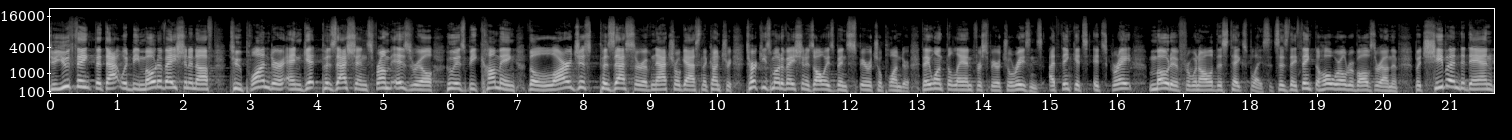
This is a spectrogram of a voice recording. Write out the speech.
Do you think that that would be motivation enough to plunder and get possessions from Israel, who is becoming the largest possessor of natural gas in the country? Turkey's motivation has always been spiritual plunder. They want the land for spiritual reasons. I think it's, it's great motive for when all of this takes place. It says they think the whole world revolves around them. But Sheba and Dedan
